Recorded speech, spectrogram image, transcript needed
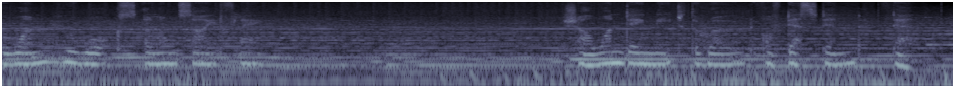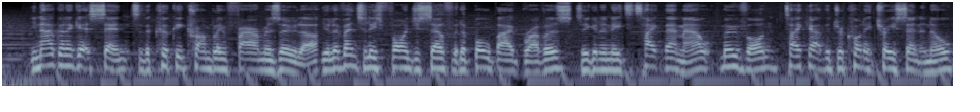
The one who walks alongside flame shall one day meet the road of destined death. You're now going to get sent to the cookie crumbling Farum Azula. You'll eventually find yourself at the Bullbag Brothers, so you're going to need to take them out, move on, take out the Draconic Tree Sentinel,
